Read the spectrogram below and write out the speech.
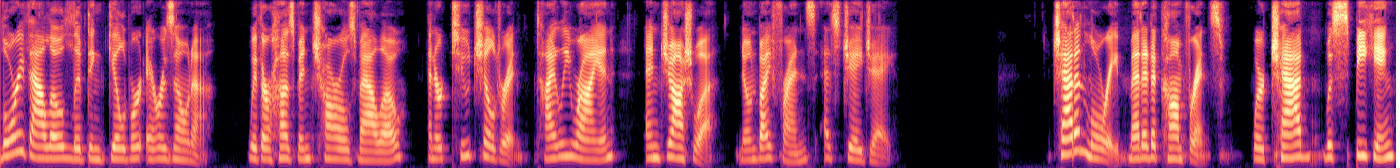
Lori Vallow lived in Gilbert, Arizona, with her husband Charles Vallow and her two children, Tylee Ryan and Joshua, known by friends as JJ. Chad and Lori met at a conference where Chad was speaking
